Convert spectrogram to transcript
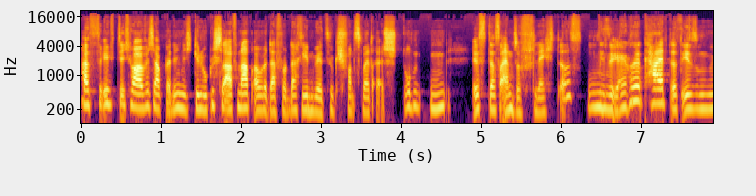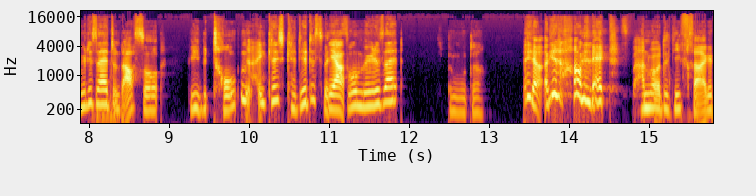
hast richtig häufig, hab, wenn ich nicht genug geschlafen habe, aber davon, da reden wir jetzt wirklich von zwei, drei Stunden, ist, dass einem so schlecht ist. Diese Übelkeit, dass ihr so müde seid und auch so wie betrunken eigentlich. Kennt ihr das, wenn Ja. ihr so müde seid? Ich bin Mutter. Ja, genau. Okay. Das beantwortet die Frage.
